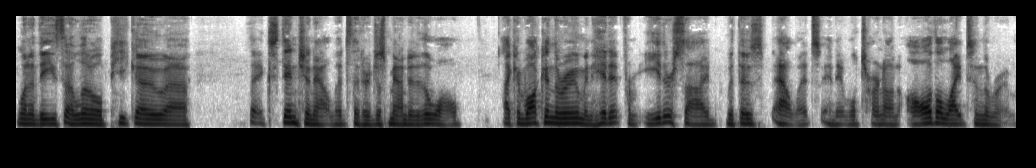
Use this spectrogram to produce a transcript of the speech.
one of these uh, little Pico uh, extension outlets that are just mounted to the wall. I can walk in the room and hit it from either side with those outlets, and it will turn on all the lights in the room.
